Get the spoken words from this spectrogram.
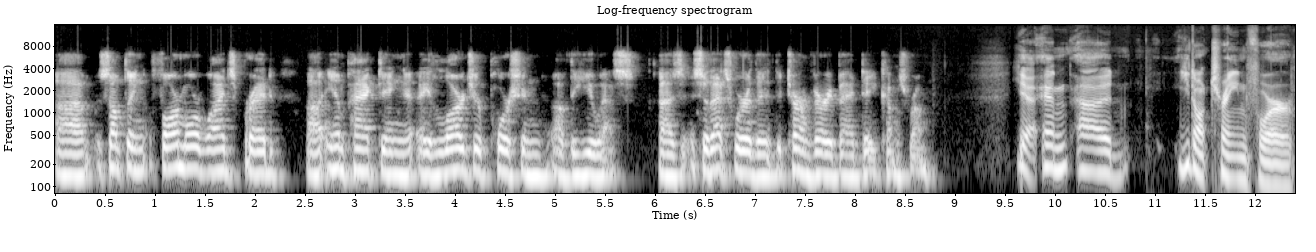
Uh, something far more widespread, uh, impacting a larger portion of the U.S. Uh, so that's where the, the term very bad day comes from. Yeah, and uh, you don't train for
